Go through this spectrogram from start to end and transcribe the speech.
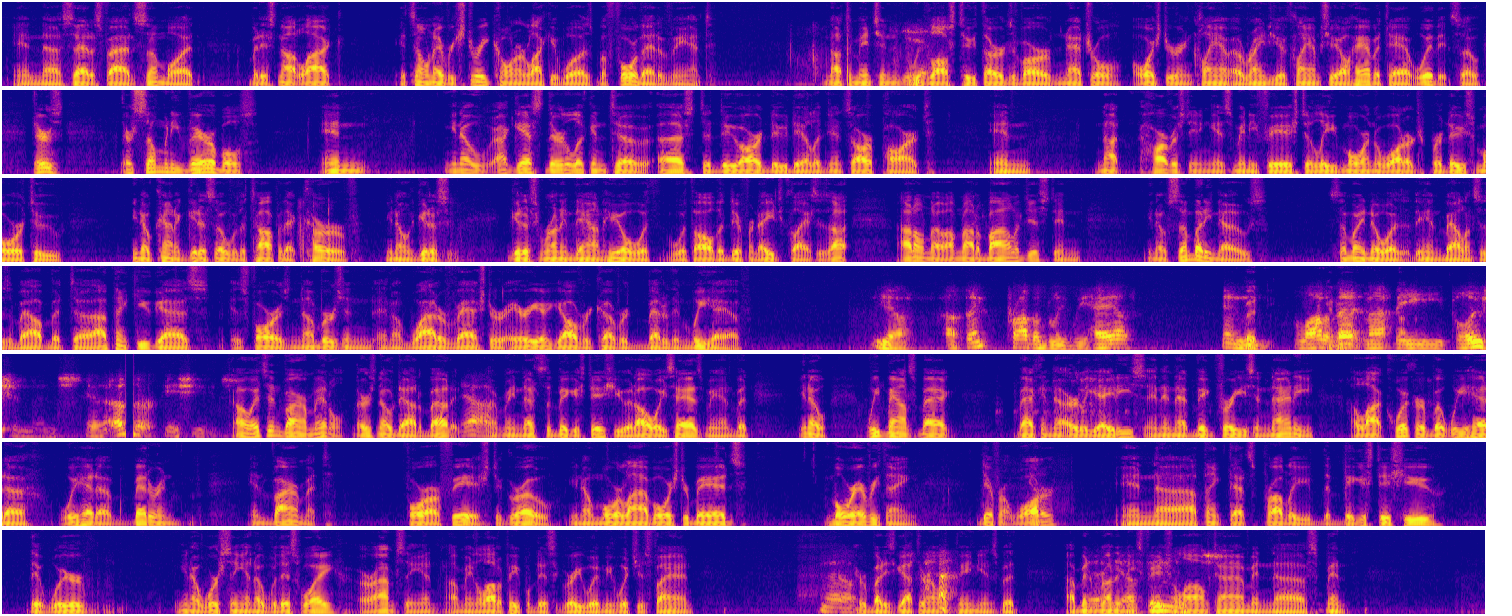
and uh, satisfied somewhat, but it's not like it's on every street corner like it was before that event. Not to mention, we've lost two thirds of our natural oyster and clam, uh, rangia clamshell habitat with it. So there's there's so many variables, and you know, I guess they're looking to us to do our due diligence, our part, and not harvesting as many fish to leave more in the water to produce more to, you know, kind of get us over the top of that curve, you know, and get us get us running downhill with with all the different age classes. I I don't know. I'm not a biologist, and you know, somebody knows. Somebody know what the imbalance is about, but uh, I think you guys, as far as numbers and, and a wider, vaster area, y'all recovered better than we have. Yeah, I think probably we have, and But, a lot of you know, that might be pollution and, and other issues. Oh, it's environmental. There's no doubt about it. Yeah. I mean, that's the biggest issue. It always has been. But, you know, we bounced back back in the early 80s and in that big freeze in 90 a lot quicker, but we had a we had a better en- environment for our fish to grow, you know, more live oyster beds, more everything, different water. And uh, I think that's probably the biggest issue that we're you know we're seeing over this way or i'm seeing. I mean a lot of people disagree with me which is fine. Now, everybody's got their own opinions but i've been Yeah, running yeah, these fish a long time and uh, spent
